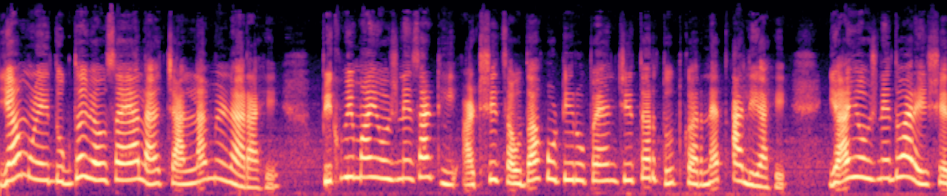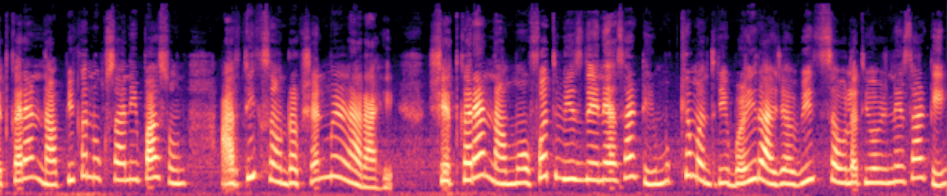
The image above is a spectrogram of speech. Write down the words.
यामुळे दुग्ध व्यवसायाला चालना मिळणार आहे. पीक विमा योजनेसाठी आठशे चौदा कोटी रुपयांची तरतूद करण्यात आली आहे. या योजनेद्वारे शेतकऱ्यांना पीक नुकसानीपासून आर्थिक संरक्षण मिळणार आहे. शेतकऱ्यांना मोफत वीज देण्यासाठी मुख्यमंत्री बळीराजा वीज सवलत योजनेसाठी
